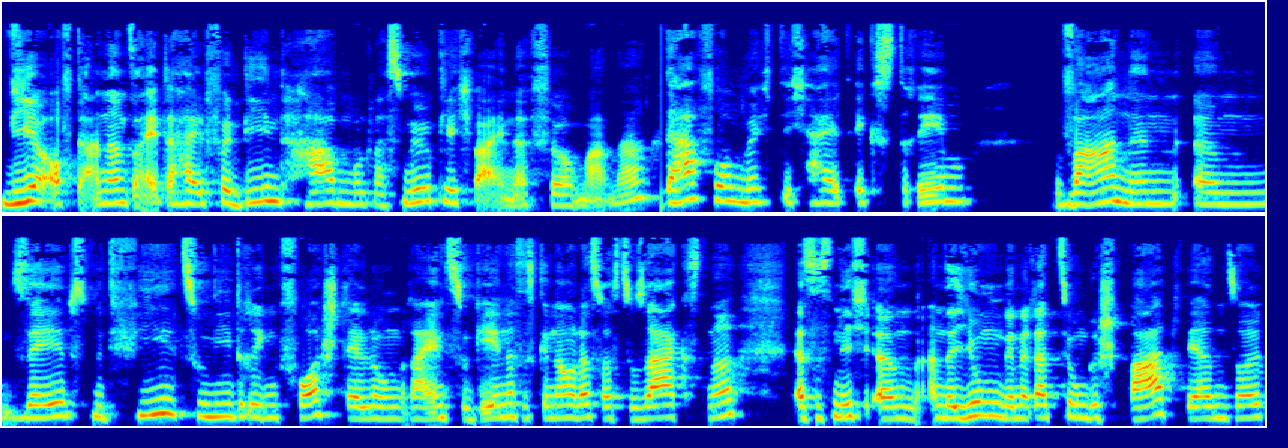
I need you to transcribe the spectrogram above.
wir auf der anderen Seite halt verdient haben und was möglich war in der Firma. Ne? Davor möchte ich halt extrem warnen, ähm, selbst mit viel zu niedrigen Vorstellungen reinzugehen. Das ist genau das, was du sagst, ne? dass es nicht ähm, an der jungen Generation gespart werden soll.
